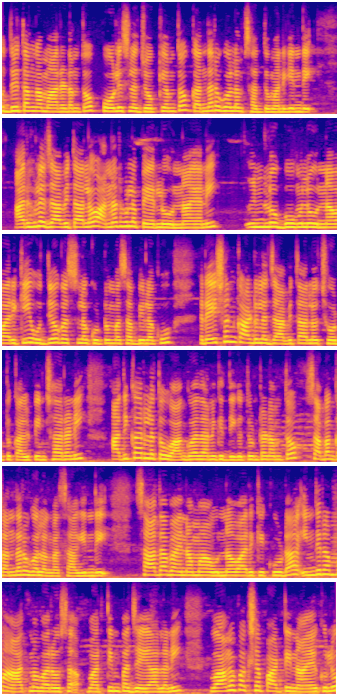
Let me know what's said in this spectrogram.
ఉధృతంగా మారడంతో పోలీసుల జోక్యంతో గందరగోళం సద్దుమణిగింది. అర్హుల జాబితాలో అనర్హుల పేర్లు ఉన్నాయని ఇండ్లు భూములు ఉన్నవారికి ఉద్యోగస్తుల కుటుంబ సభ్యులకు రేషన్ కార్డుల జాబితాలో చోటు కల్పించారని అధికారులతో వాగ్వాదానికి దిగుతుండడంతో సభ గందరగోళంగా సాగింది. సాదాబైనామా ఉన్నవారికి కూడా ఇందిరమ్మ ఆత్మ భరోసా వర్తింపజేయాలని వామపక్ష పార్టీ నాయకులు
